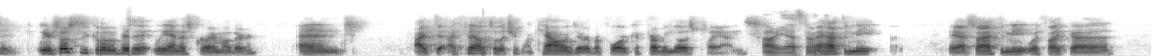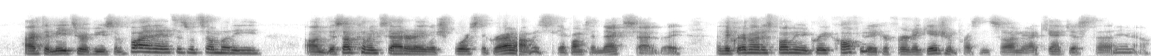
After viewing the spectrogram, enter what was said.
we were supposed to go visit Leanna's grandmother, and I, I failed to check my calendar before confirming those plans. Oh yeah, that's not. And I have to meet, yeah, so I have to meet with like a, I have to meet to review some finances with somebody on this upcoming Saturday, which forced the grandma to get bumped to next Saturday. And the grandma just bought me a great coffee maker for an engagement present. So I mean, I can't just, uh, you know,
